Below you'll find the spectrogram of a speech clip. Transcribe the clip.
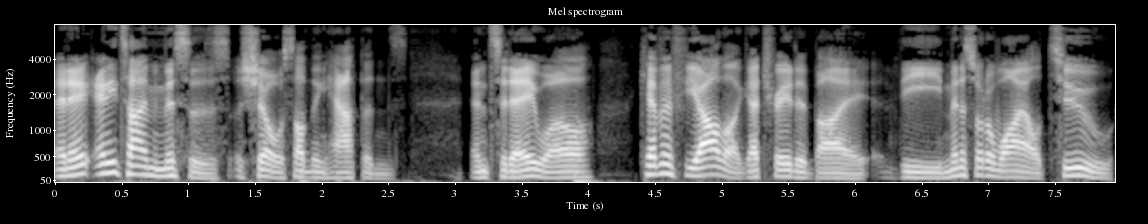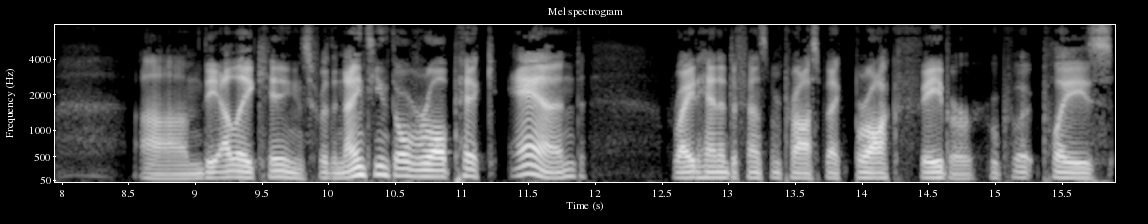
and a- anytime he misses a show, something happens. And today, well, Kevin Fiala got traded by the Minnesota Wild to um, the LA Kings for the 19th overall pick and right-handed defenseman prospect Brock Faber, who pl- plays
